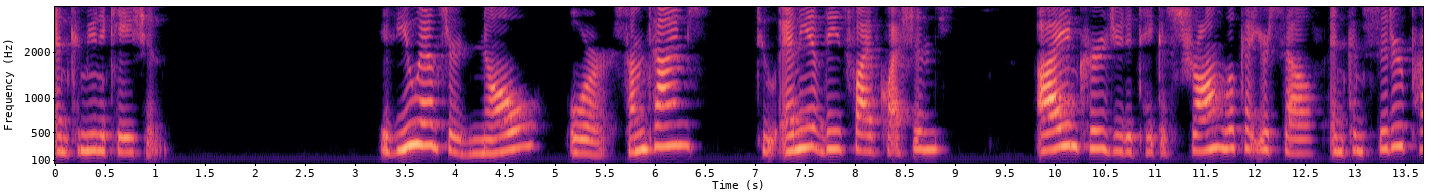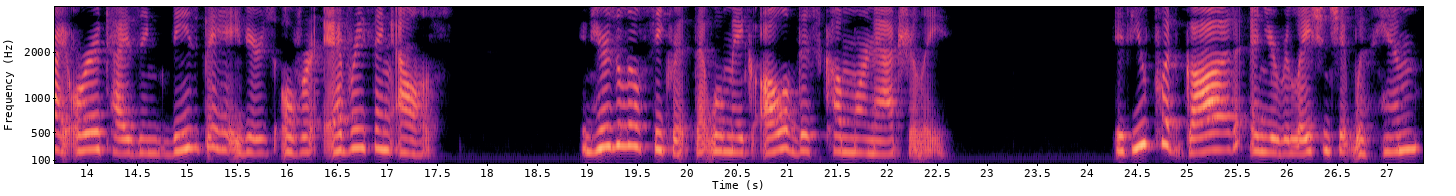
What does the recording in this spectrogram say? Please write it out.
and communication? If you answered no or sometimes to any of these five questions, I encourage you to take a strong look at yourself and consider prioritizing these behaviors over everything else. And here's a little secret that will make all of this come more naturally. If you put God and your relationship with Him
